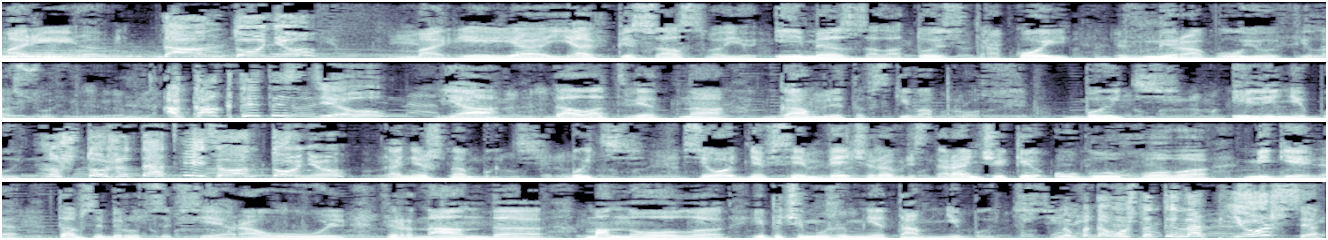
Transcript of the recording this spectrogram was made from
Мария. Да, Антонио? Мария, я вписал свое имя золотой строкой в мировую философию. А как ты это сделал? Я дал ответ на гамлетовский вопрос. Быть или не быть? Ну что же ты ответил, Антонио? Конечно, быть. Быть. Сегодня в семь вечера в ресторанчике у глухого Мигеля. Там соберутся все. Рауль, Фернандо, Манола. И почему же мне там не быть? Ну потому что ты напьешься,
